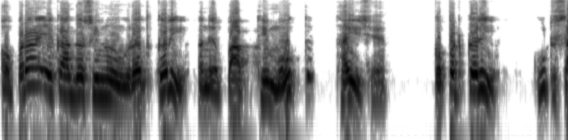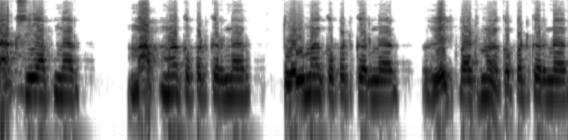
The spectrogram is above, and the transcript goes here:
અપરા એકાદશીનું વ્રત કરી અને પાપથી મુક્ત થાય છે. કપટ કરી કૂટ સાક્ષી આપનાર માપમાં કપટ કરનાર, તોલમાં કપટ કરનાર, વેદપાઠમાં કપટ કરનાર,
